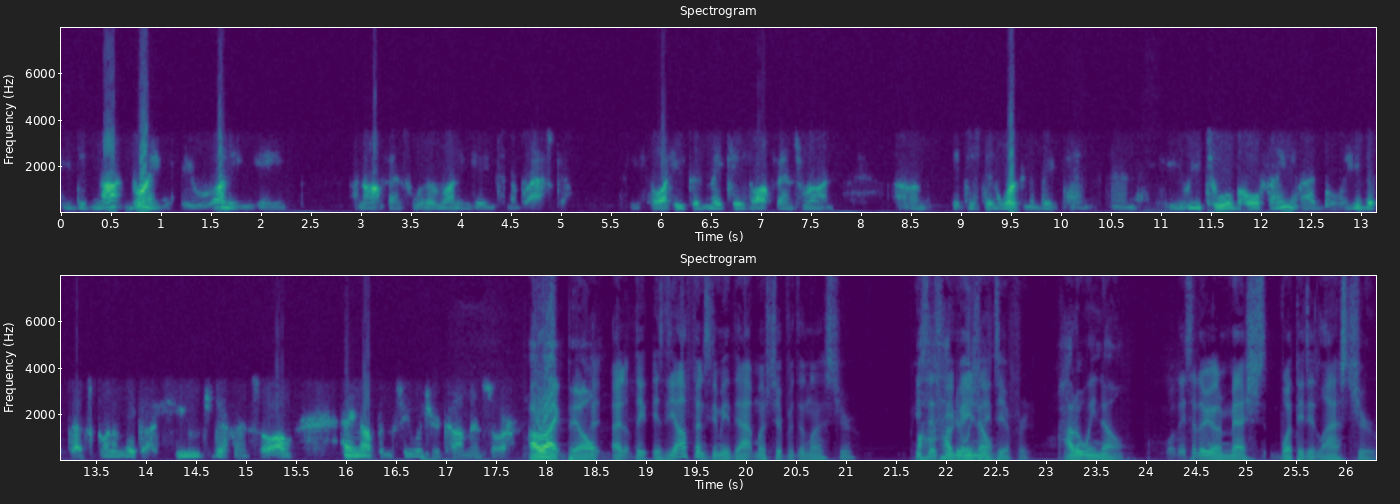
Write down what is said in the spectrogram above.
he did not bring a running game, an offense with a running game to Nebraska. He thought he could make his offense run. Um, it just didn't work in the Big Ten, and he retooled the whole thing, and I believe that that's going to make a huge difference. So I'll hang up and see what your comments are. All right, Bill. I, I don't think is the offense going to be that much different than last year. He Well, says how it's do we majorly know? different. How do we know? Well, they said they're going to mesh what they did last year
